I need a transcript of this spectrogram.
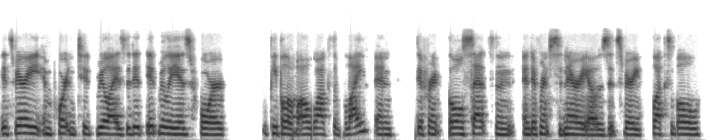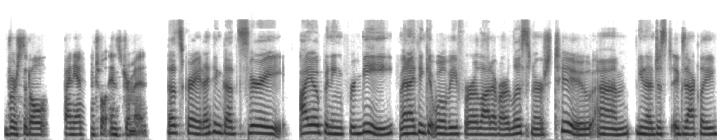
it's very important to realize that it, it really is for people of all walks of life and different goal sets and, and different scenarios. It's very flexible, versatile financial instrument. That's great. I think that's very eye opening for me. And I think it will be for a lot of our listeners too. Um, you know, just exactly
